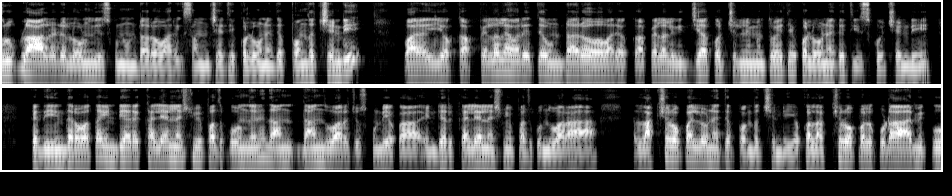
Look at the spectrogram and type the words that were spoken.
గ్రూప్లో ఆల్రెడీ లోన్ తీసుకుని ఉంటారో వారికి సంబంధించి అయితే ఒక లోన్ అయితే పొందొచ్చండి. వారి యొక్క పిల్లలు ఎవరైతే ఉంటారో వారి యొక్క పిల్లల విద్యా ఖర్చుల నిమిత్తం అయితే ఒక లోన్ అయితే తీసుకొచ్చండి ఇక దీని తర్వాత ఎన్టీఆర్ కళ్యాణ లక్ష్మి పథకం ఉందని దాని దాని ద్వారా చూసుకుంటే ఒక ఎన్టీఆర్ కళ్యాణ లక్ష్మి పథకం ద్వారా లక్ష రూపాయల లోన్ అయితే పొందొచ్చండి. ఒక లక్ష రూపాయలు కూడా మీకు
